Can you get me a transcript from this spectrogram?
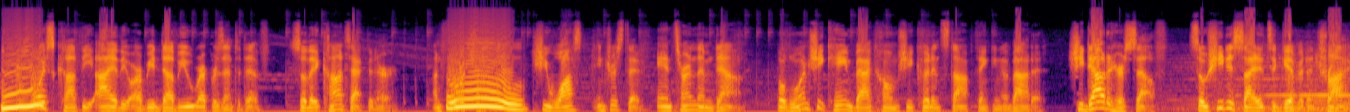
Her Mhm. voice caught the eye of the RBW representative, so they contacted her. Unfortunately, Ooh. she wasn't interested and turned them down. But when she came back home, she couldn't stop thinking about it. She doubted herself, so she decided to give it a try.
